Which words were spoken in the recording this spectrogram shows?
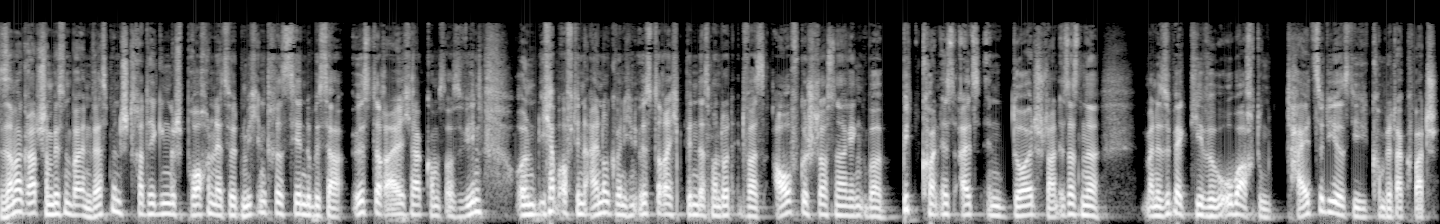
Jetzt haben wir gerade schon ein bisschen über Investmentstrategien gesprochen. Jetzt würde mich interessieren, du bist ja Österreicher, kommst aus Wien. Und ich habe oft den Eindruck, wenn ich in Österreich bin, dass man dort etwas aufgeschlossener gegenüber Bitcoin ist als in Deutschland. Ist das eine, meine subjektive Beobachtung? Teilst du die? Ist die kompletter Quatsch?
